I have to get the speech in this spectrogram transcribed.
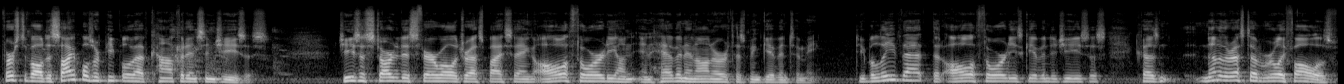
First of all, disciples are people who have confidence in Jesus. Jesus started his farewell address by saying, All authority on, in heaven and on earth has been given to me. Do you believe that? That all authority is given to Jesus? Because none of the rest of it really follows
